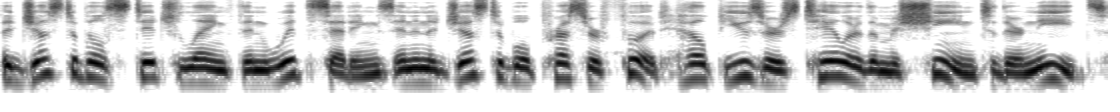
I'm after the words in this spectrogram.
Adjustable stitch length and width settings and an adjustable presser foot help users tailor the machine to their needs.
